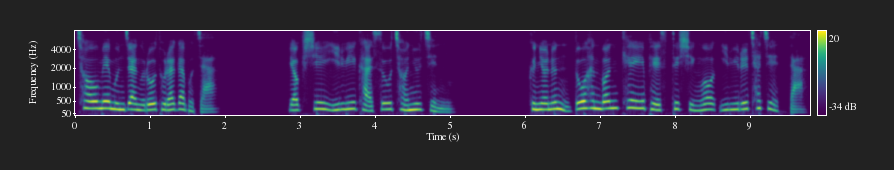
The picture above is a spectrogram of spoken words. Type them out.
처음의 문장으로 돌아가 보자. 역시 1위 가수 전유진. 그녀는 또 한 번 K 베스트 싱어 1위를 차지했다.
